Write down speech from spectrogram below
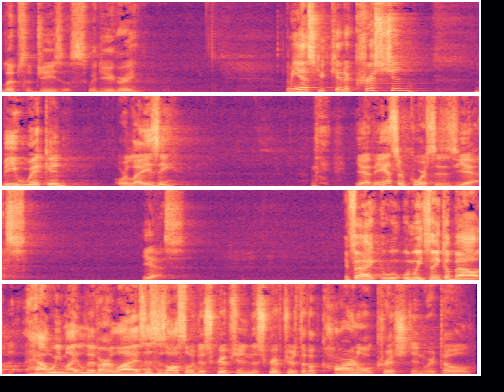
lips of Jesus. Would you agree? Let me ask you can a Christian be wicked or lazy? yeah, the answer, of course, is yes. Yes. In fact, when we think about how we might live our lives, this is also a description in the scriptures of a carnal Christian, we're told,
